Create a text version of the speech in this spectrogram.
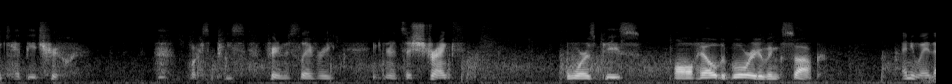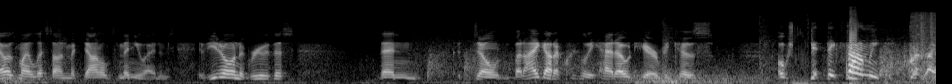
It can't be true. War is peace, freedom is slavery, ignorance is strength. War is peace. All hail the glory of Ingsoc. Anyway, that was my list on McDonald's menu items. If you don't agree with this, then don't. But I gotta quickly head out here because. Oh shit, they found me! Quickly!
